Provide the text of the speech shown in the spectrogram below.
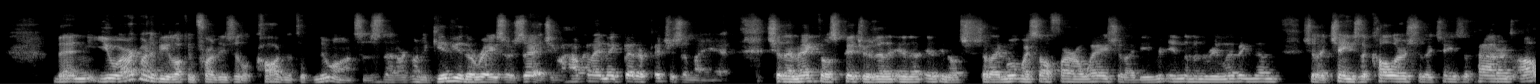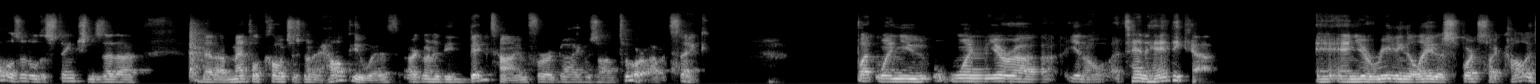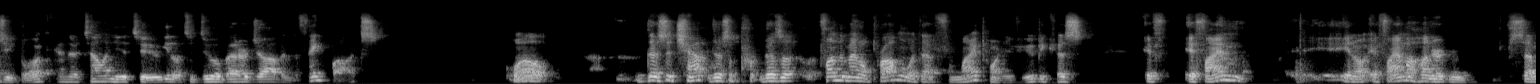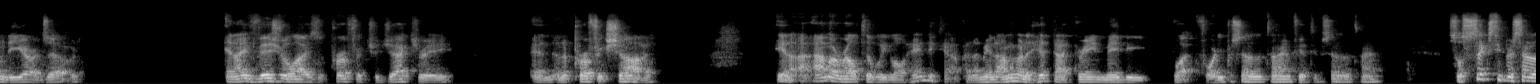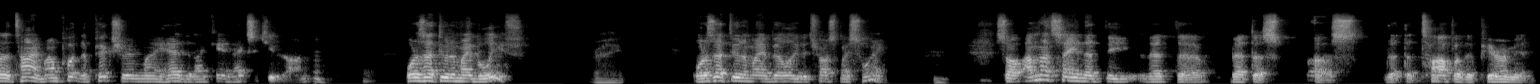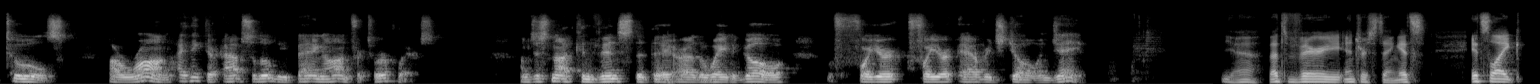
then you are going to be looking for these little cognitive nuances that are going to give you the razor's edge. You know, how can I make better pictures in my head? Should I make those pictures in, a, in, a, you know, should I move myself far away? Should I be in them and reliving them? Should I change the colors? Should I change the patterns? All those little distinctions that a that a mental coach is going to help you with are going to be big time for a guy who's on tour, I would think. But when you when you're a you know a 10 handicap and you're reading the latest sports psychology book and they're telling you to you know to do a better job in the think box. Well there's a cha- there's a there's a fundamental problem with that from my point of view because if if i'm you know if i'm 170 yards out and i visualize a perfect trajectory and, and a perfect shot you know i'm a relatively low handicap. And i mean i'm going to hit that green maybe what, 40% of the time, 50% of the time? So 60% of the time, I'm putting a picture in my head that I can't execute on. Hmm. What does that do to my belief? Right. What does that do to my ability to trust my swing? Hmm. So I'm not saying that the that the that the uh, that the top of the pyramid tools are wrong. I think they're absolutely bang on for tour players. I'm just not convinced that they are the way to go for your for your average Joe and Jane. Yeah, that's very interesting. It's it's like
